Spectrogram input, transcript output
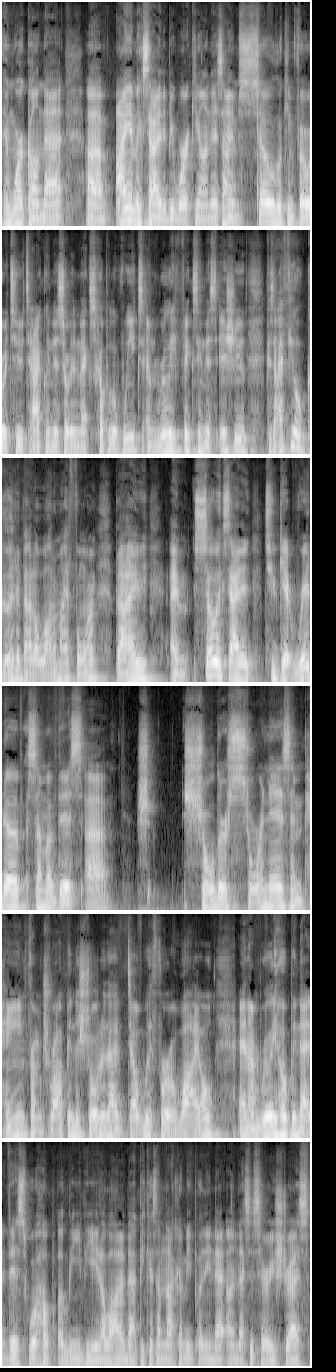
and work on that. Um, I am excited to be working on this. I am so looking forward to tackling this over the next couple of weeks and really fixing this issue because I feel good about a lot of my form, but I am so excited to get rid of some of this. Uh, sh- shoulder soreness and pain from dropping the shoulder that I've dealt with for a while. And I'm really hoping that this will help alleviate a lot of that because I'm not going to be putting that unnecessary stress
